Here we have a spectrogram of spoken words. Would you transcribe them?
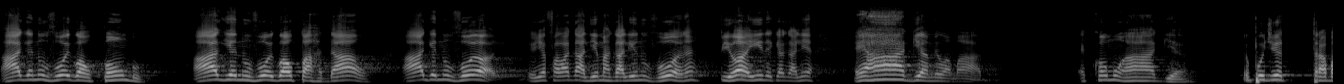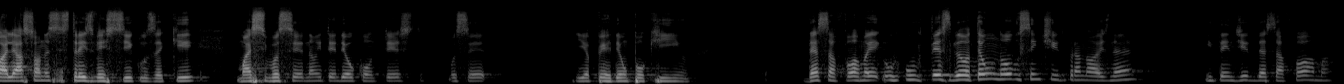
A águia não voa igual pombo. A águia não voa igual pardal. A águia não voa, eu ia falar galinha, mas galinha não voa, né? Pior ainda que a galinha. É águia, meu amado. É como águia. Eu podia trabalhar só nesses três versículos aqui, mas se você não entender o contexto, você ia perder um pouquinho. Dessa forma, o, o texto ganhou até um novo sentido para nós, né? Entendido dessa forma.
